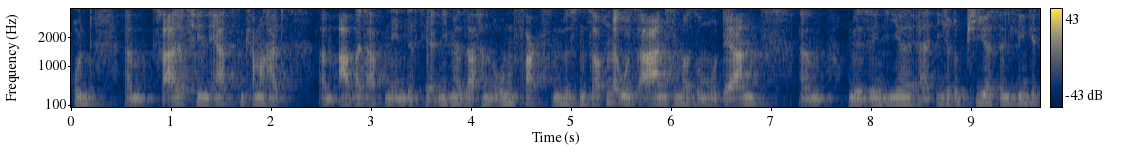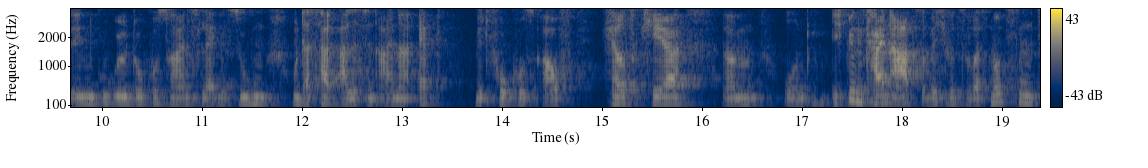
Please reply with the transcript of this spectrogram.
Und ähm, gerade vielen Ärzten kann man halt ähm, Arbeit abnehmen, dass die halt nicht mehr Sachen rumfaxen müssen. Ist auch in der USA nicht immer so modern. Ähm, und wir sehen hier, äh, ihre Peers sind LinkedIn, Google, DocuSign, Slack, Zoom und das halt alles in einer App mit Fokus auf Healthcare. Ähm, und ich bin kein Arzt, aber ich würde sowas nutzen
